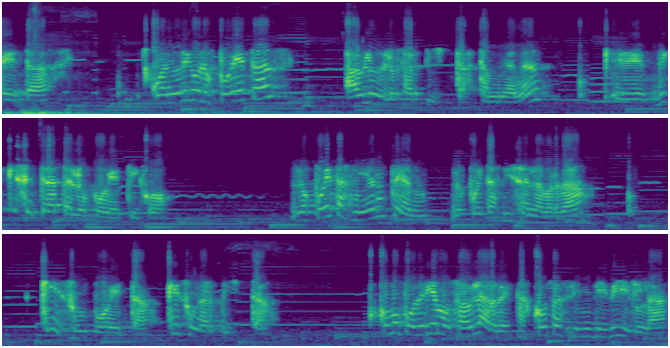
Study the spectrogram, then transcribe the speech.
Poetas. Cuando digo los poetas, hablo de los artistas también. ¿eh? ¿eh? de qué se trata lo poético? ¿Los poetas mienten? ¿Los poetas dicen la verdad? ¿Qué es un poeta? ¿Qué es un artista? ¿Cómo podríamos hablar de estas cosas sin vivirlas,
